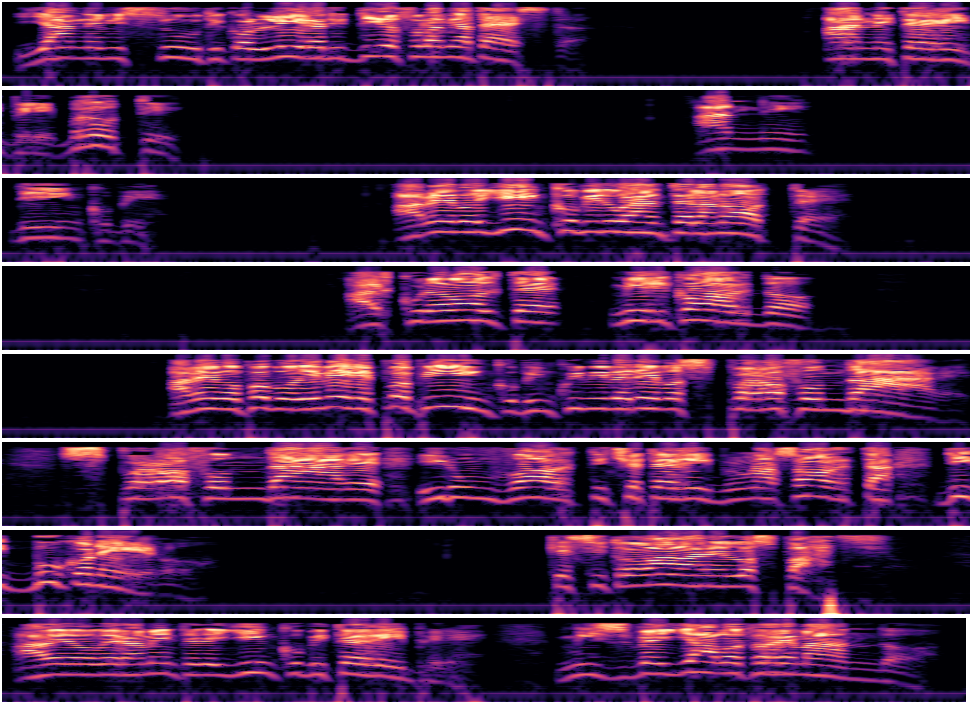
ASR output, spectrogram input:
gli anni vissuti con l'ira di Dio sulla mia testa. Anni terribili, brutti. Anni di incubi. Avevo gli incubi durante la notte. Alcune volte mi ricordo avevo proprio dei veri e propri incubi in cui mi vedevo sprofondare, sprofondare in un vortice terribile, una sorta di buco nero che si trovava nello spazio. Avevo veramente degli incubi terribili, mi svegliavo tremando,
